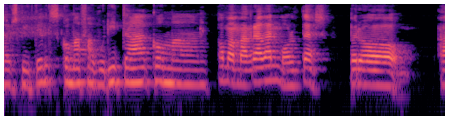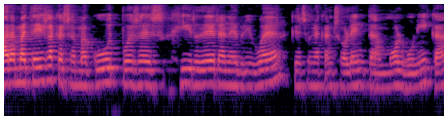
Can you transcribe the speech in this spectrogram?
dels Beatles com a favorita, com a... Home, m'agraden moltes, però ara mateix la que se m'acut doncs, és Here, There and Everywhere, que és una cançó lenta molt bonica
